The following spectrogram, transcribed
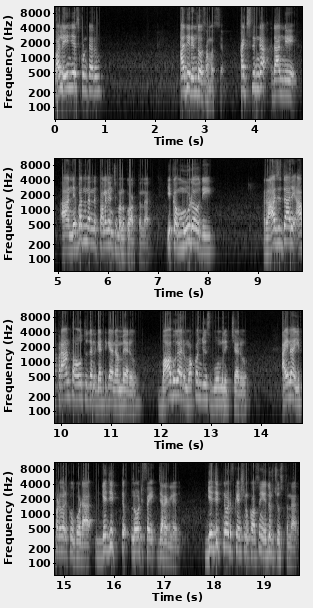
వాళ్ళు ఏం చేసుకుంటారు? అది రెండో సమస్య. ఖచ్చితంగా దాన్ని ఆ నిబంధనని తొలగించమని కోరుతున్నారు. ఇక మూడవది రాజధాని ఆ ప్రాంతం అవుతుందని గట్టిగా నమ్మారు బాబు గారి ముఖం చూసి భూములు ఇచ్చారు. అయినా ఇప్పటివరకు కూడా గెజిట్ నోటిఫై జరగలేదు. గెజిట్ నోటిఫికేషన్ కోసం ఎదురు చూస్తున్నారు.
